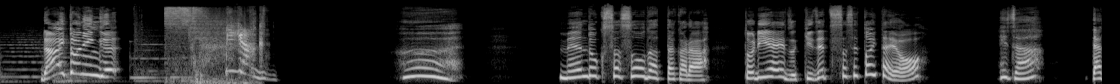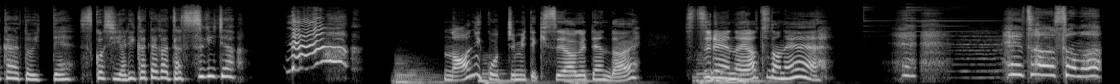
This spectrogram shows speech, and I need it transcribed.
るライトニングふぅ。めんどくさそうだったから、とりあえず気絶させといたよ。ヘザーだからといって少しやり方が雑すぎじゃ。何こっち見て規制上げてんだい？失礼なやつだね。ヘザー様、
